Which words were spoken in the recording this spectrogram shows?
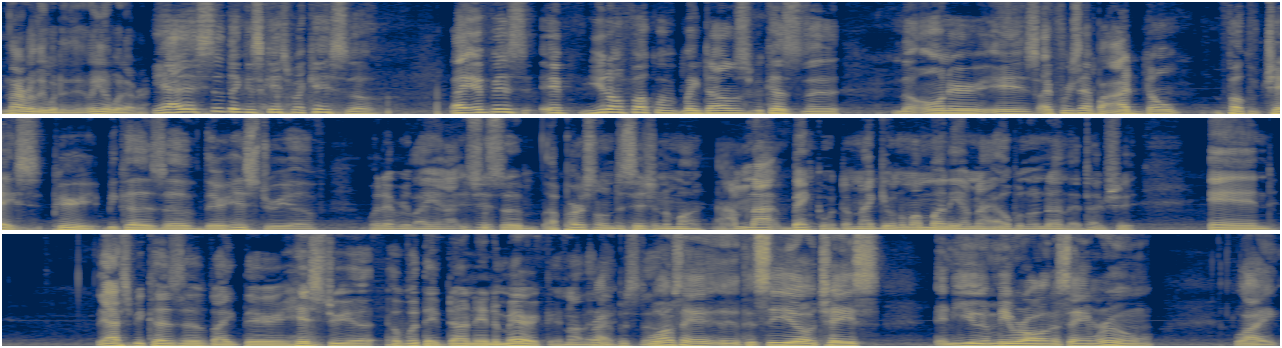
not really what it is, you know, whatever. Yeah, I still think it's case by case though. Like if it's if you don't fuck with McDonald's because the the owner is like for example, I don't fuck with Chase, period, because of their history of whatever. Like uh, it's just a, a personal decision of mine. I'm not banking with them. I'm not giving them my money. I'm not helping them none of that type of shit. And that's because of like their history of, of what they've done in America and all that type of stuff. Well, I'm saying uh, if the CEO of Chase and you and me were all in the same room, like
